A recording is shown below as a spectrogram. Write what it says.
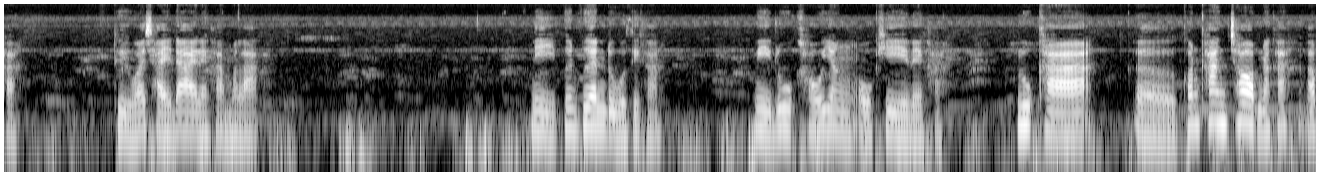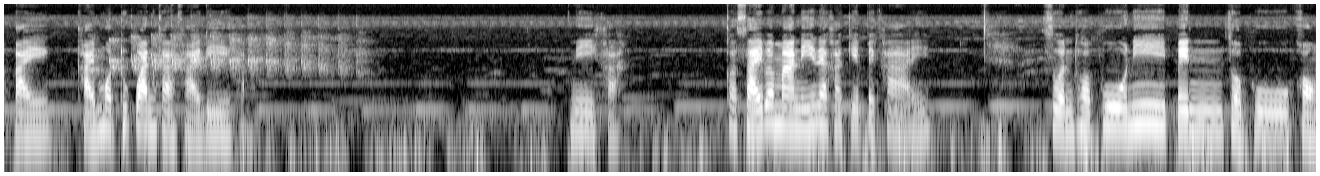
ค่ะ ถือว่าใช้ได้เลยค่ะมะละ นี่เพื่อนๆดูสิคะนี่ลูกเขายังโอเคเลยค่ะ ลูกค้า ค่อนข้างชอบนะคะ เอาไปขายหมดทุกวันค่ะ ขายดีค่ะ นี่ค่ะ ก็ไซส์ประมาณนี้แหละค่ะ เก็บไปขาย ส่วนถั่วพูนี่เป็นถั่วพูของ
